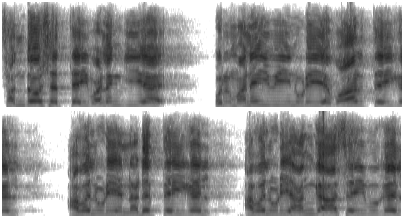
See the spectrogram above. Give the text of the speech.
சந்தோஷத்தை வழங்கிய ஒரு மனைவியினுடைய வார்த்தைகள் அவளுடைய நடத்தைகள் அவளுடைய அங்க அசைவுகள்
